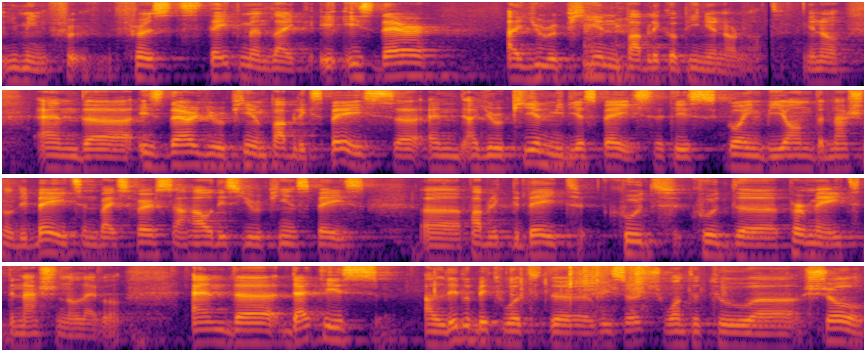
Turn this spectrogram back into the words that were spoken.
you mean first statement. Like, is there a European public opinion or not? You know, and uh, is there European public space uh, and a European media space that is going beyond the national debates and vice versa? How this European space, uh, public debate, could could uh, permeate the national level, and uh, that is a little bit what the research wanted to uh, show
